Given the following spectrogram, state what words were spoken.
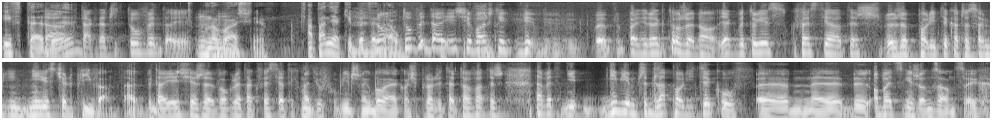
I wtedy... Tak, tak, znaczy tu wydaje... No Mhm. właśnie. A pan jaki by wybrał? No, tu wydaje się właśnie, panie rektorze, no jakby tu jest kwestia też, że polityka czasami nie jest cierpliwa. Tak? Wydaje się, że w ogóle ta kwestia tych mediów publicznych była jakoś priorytetowa. Też nawet nie, nie wiem, czy dla polityków e, e, obecnie rządzących,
